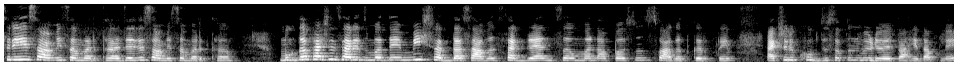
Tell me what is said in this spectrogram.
श्री स्वामी समर्थ जय जय स्वामी समर्थ. मुग्ध फॅशन सारीजमध्ये मी श्रद्धा सावंत सगळ्यांचं मनापासून स्वागत करते. ॲक्च्युली खूप दिवसातून व्हिडिओ येत आहेत आपले.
